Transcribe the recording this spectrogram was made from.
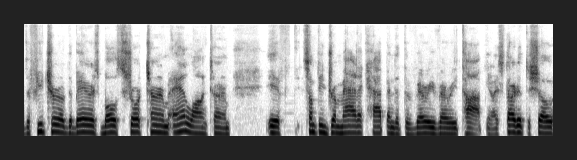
the future of the Bears, both short term and long term, if something dramatic happened at the very, very top. You know, I started the show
